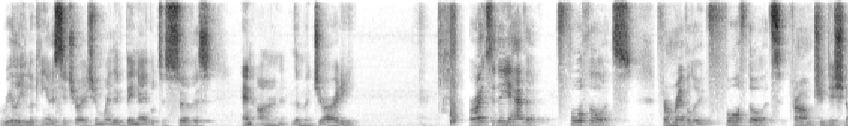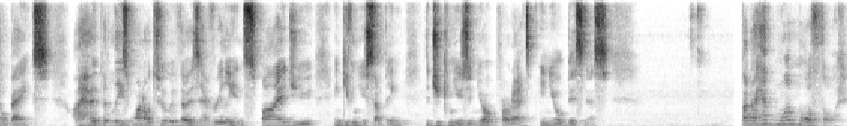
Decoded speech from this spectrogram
really looking at a situation where they've been able to service and own the majority. All right, so there you have it. Four thoughts from Revolut, four thoughts from traditional banks. I hope at least one or two of those have really inspired you and given you something that you can use in your product, in your business. But I have one more thought,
